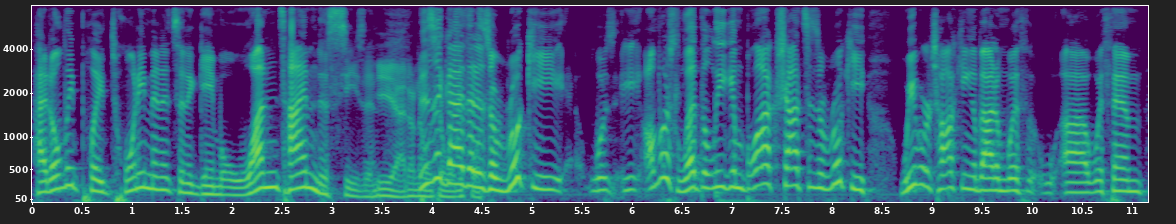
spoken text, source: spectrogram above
Had only played 20 minutes in a game one time this season. Yeah, I don't know This is a guy that for. is a rookie. Was he almost led the league in block shots as a rookie? We were talking about him with uh, with him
